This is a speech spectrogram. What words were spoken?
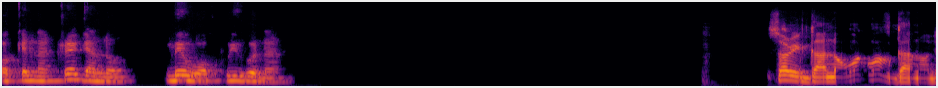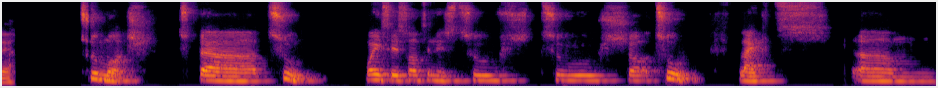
Okena Kregano. Mewo Wihona. Sorry, Gano. What was Gano there? Too much. Uh, too. When you say something is too too short, too like um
